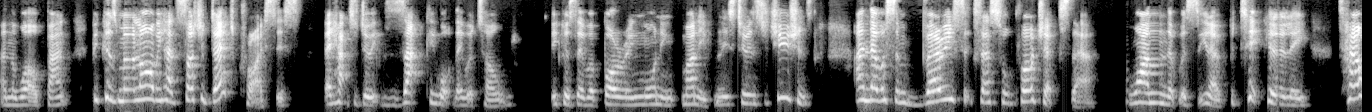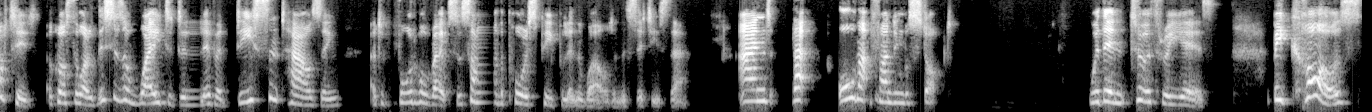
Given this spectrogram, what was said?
and the World Bank, because Malawi had such a debt crisis, they had to do exactly what they were told because they were borrowing money from these two institutions. And there were some very successful projects there. One that was, you know, particularly touted across the world. This is a way to deliver decent housing at affordable rates for some of the poorest people in the world in the cities there. And that all that funding was stopped within two or three years because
